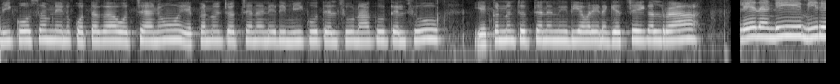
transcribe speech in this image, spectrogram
మీకోసం నేను కొత్తగా వచ్చాను. ఎక్కడి నుంచి వచ్చాననేది మీకు తెలుసు నాకు తెలుసు. ఎక్కడి నుంచి వచ్చాననేది ఎవరైనా గెస్ట్ చేయగలరా? లేదండి మీరే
